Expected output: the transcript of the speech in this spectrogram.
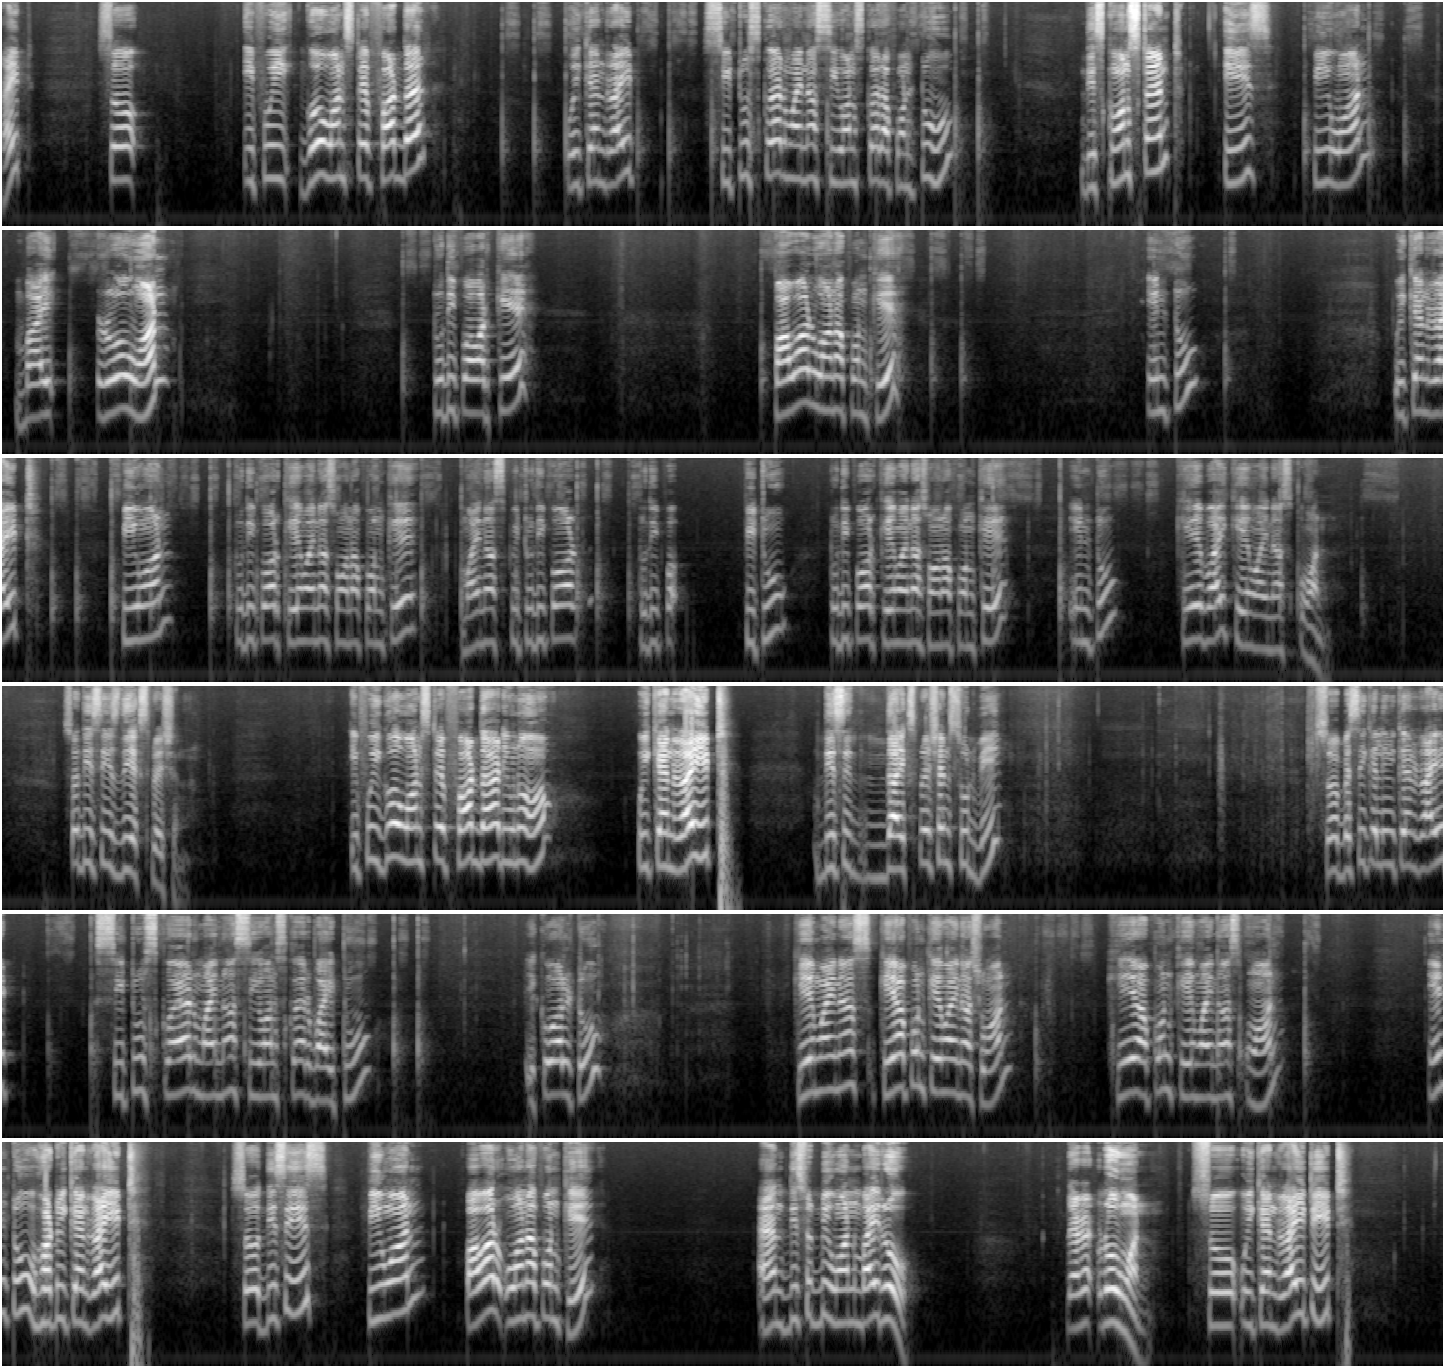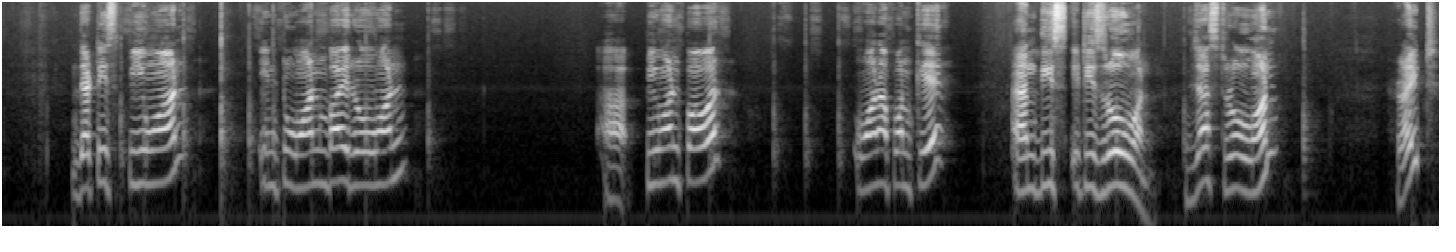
right. So, if we go one step further we can write C 2 square minus C 1 square upon 2 this constant is P 1 by rho 1 to the power k power 1 upon k into we can write P 1 to the power k minus 1 upon k minus P to the power to the p 2 to the power k minus 1 upon k into k by k minus 1. So, this is the expression. If we go one step further you know we can write this is the expression should be. So, basically we can write C 2 square minus C 1 square by 2 equal to k minus k upon k minus 1 k upon k minus 1 into what we can write. So, this is p 1 power 1 upon k and this would be 1 by rho that rho 1. So, we can write it that is p 1 into 1 by rho 1 uh, p 1 power 1 upon k and this it is rho 1 just rho 1 right.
